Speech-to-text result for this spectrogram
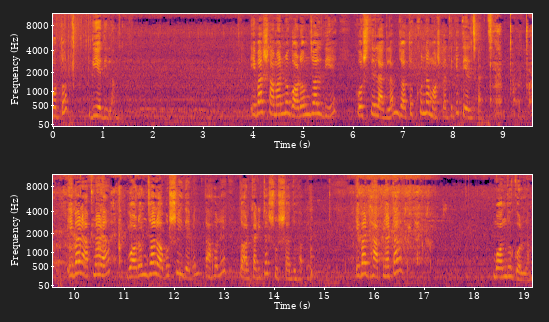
মতো দিয়ে দিলাম। এবার সামান্য গরম জল দিয়ে কষতে লাগলাম যতক্ষণ না মশলা থেকে তেল ছাড়ছে। এবার আপনারা গরম জল অবশ্যই দেবেন, তাহলে তরকারিটা সুস্বাদু হবে। এবার ঢাকনাটা বন্ধ করলাম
